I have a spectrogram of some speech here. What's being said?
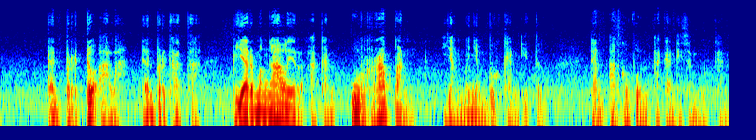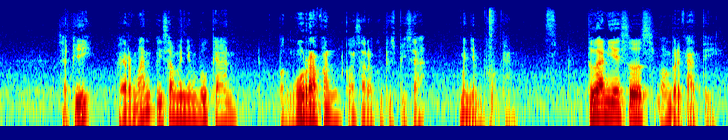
dan berdoalah dan berkata, biar mengalir akan urapan yang menyembuhkan itu, dan aku pun akan disembuhkan. Jadi, firman bisa menyembuhkan, pengurapan kuasa roh kudus bisa menyembuhkan. Tuhan Yesus memberkati.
